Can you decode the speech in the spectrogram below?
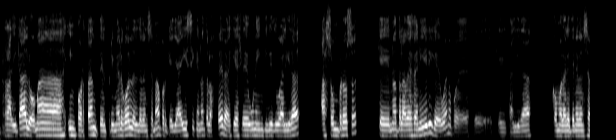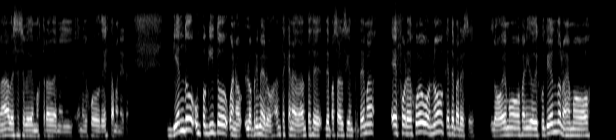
radical o más importante el primer gol, el de Benzema, porque ya ahí sí que no te lo esperas y es de una individualidad asombrosa que no te la ves venir y que, bueno, pues que, que calidad como la que tiene Benzema a veces se ve demostrada en el, en el juego de esta manera. Viendo un poquito, bueno, lo primero, antes que nada, antes de, pasar al siguiente tema, ¿es fuera de juego o no? ¿Qué te parece? Lo hemos venido discutiendo, nos hemos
